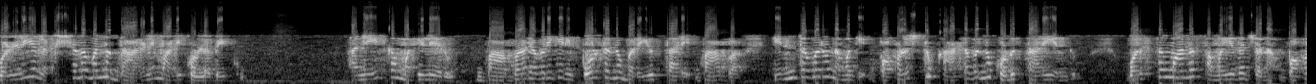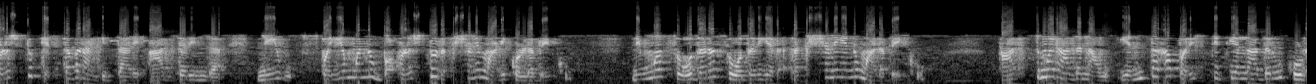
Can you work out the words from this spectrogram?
ಒಳ್ಳೆಯ ಲಕ್ಷಣವನ್ನು ಧಾರಣೆ ಮಾಡಿಕೊಳ್ಳಬೇಕು. ಅನೇಕ ಮಹಿಳೆಯರು ಬಾಬಾರವರಿಗೆ ರಿಪೋರ್ಟ್ ಅನ್ನು ಬರೆಯುತ್ತಾರೆ. ಬಾಬಾ, ಇಂಥವರು ನಮಗೆ ಬಹಳಷ್ಟು ಕಾಟವನ್ನು ಕೊಡುತ್ತಾರೆ ಎಂದು. ವರ್ತಮಾನ ಸಮಯದ ಜನ ಬಹಳಷ್ಟು ಕೆಟ್ಟವರಾಗಿದ್ದಾರೆ. ಆದ್ದರಿಂದ ನೀವು ಸ್ವಯಂ ಬಹಳಷ್ಟು ರಕ್ಷಣೆ ಮಾಡಿಕೊಳ್ಳಬೇಕು. ನಿಮ್ಮ ಸೋದರ ಸೋದರಿಯರ ರಕ್ಷಣೆಯನ್ನು ಮಾಡಬೇಕು. ಆತ್ಮರಾದ ನಾವು ಎಂತಹ ಪರಿಸ್ಥಿತಿಯಲ್ಲಾದರೂ ಕೂಡ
